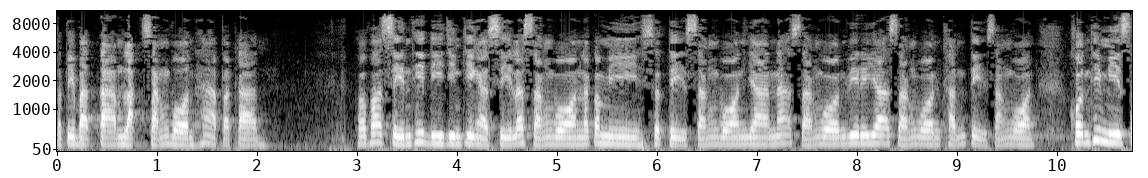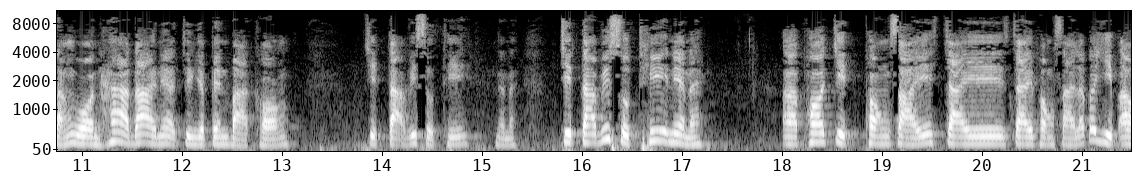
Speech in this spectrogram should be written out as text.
ปฏิบัติตามหลักสังวรห้าประการ ราะพระศีลที่ดีจริงๆอะศีลสังวร แล้วก็มีสติสังวรญาณสังวร วิริยะสังวร ขันติสังวร คนที่มีสังวรห้าได้เนี่ยจึงจะเป็นบาทของจิตตวิสุทธิเนี่ยนะจิตตวิสุทธิเนี่ยนะพอจิตผ่องใสใจใจผ่องใสแล้วก็หยิบเอา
